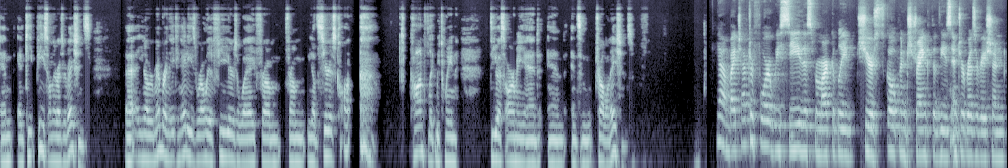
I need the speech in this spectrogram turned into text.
and and keep peace on their reservations. Uh, you know, remember in the 1880s, we're only a few years away from from you know the serious con- conflict between the U.S. Army and and and some tribal nations. Yeah, and by chapter four, we see this remarkably sheer scope and strength of these inter-reservation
